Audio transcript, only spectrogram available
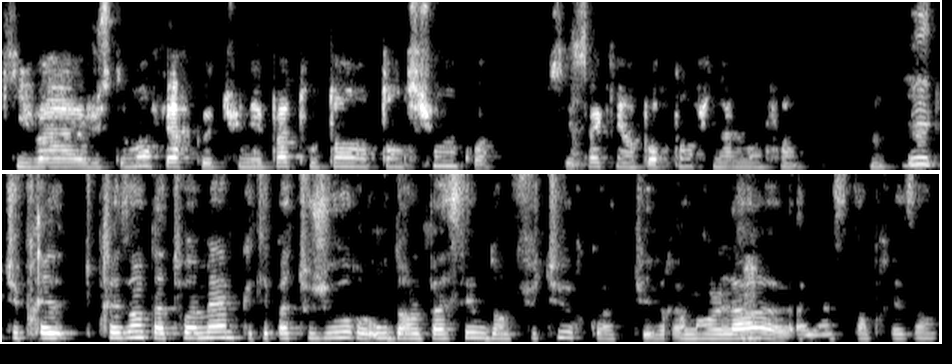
qui va justement faire que tu n'es pas tout le temps en tension, quoi. C'est ça qui est important finalement. Enfin, mm. oui, que tu te présentes à toi-même, que tu n'es pas toujours ou dans le passé ou dans le futur, quoi. Tu es vraiment là, mm. euh, à l'instant présent.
